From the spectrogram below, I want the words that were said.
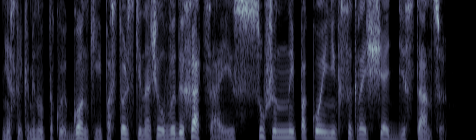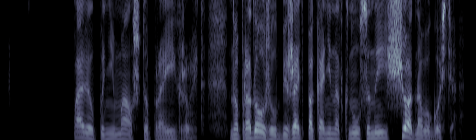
Несколько минут такой гонки, и Постольский начал выдыхаться, а иссушенный покойник сокращать дистанцию. Павел понимал, что проигрывает, но продолжил бежать, пока не наткнулся на еще одного гостя —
